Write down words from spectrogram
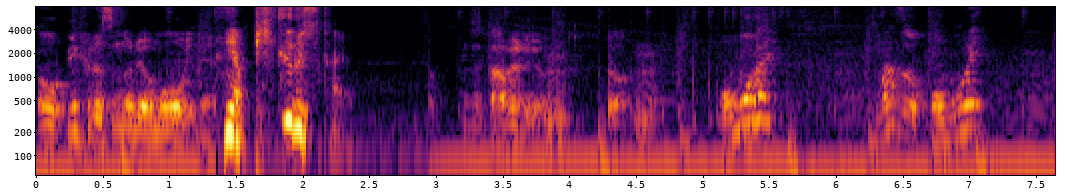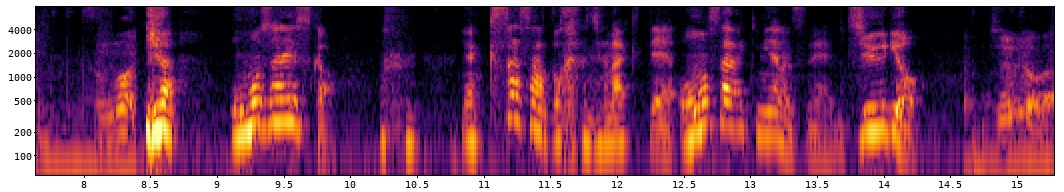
おおピクルスの量も多いね。いや、ピクルスかよ。じゃあ食べるよ。重い。まず重い。すごい。いや、重さですかいや、臭さとかじゃなくて、重さが気になるんですね。重量。重量が。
